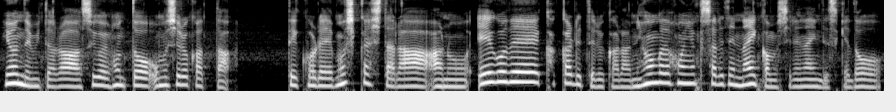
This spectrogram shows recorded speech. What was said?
読んでみたらすごい本当面白かった。でこれもしかしたらあの英語で書かれてるから日本語で翻訳されてないかもしれないんですけど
